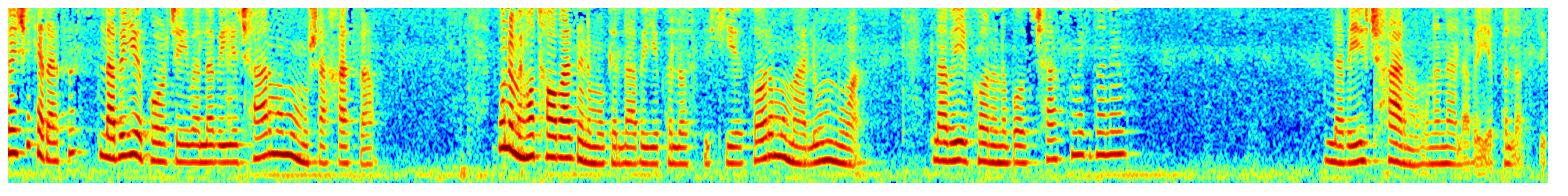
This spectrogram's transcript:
تا که رسس لبه پارچه و لبه چرممون مشخصم. اونو ها تاب از اینمو که لبه پلاستیکی کارمو معلوم نوه لبه کارنو باز چسب می‌کنیم لبه چرممونه نه لبه پلاستیک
